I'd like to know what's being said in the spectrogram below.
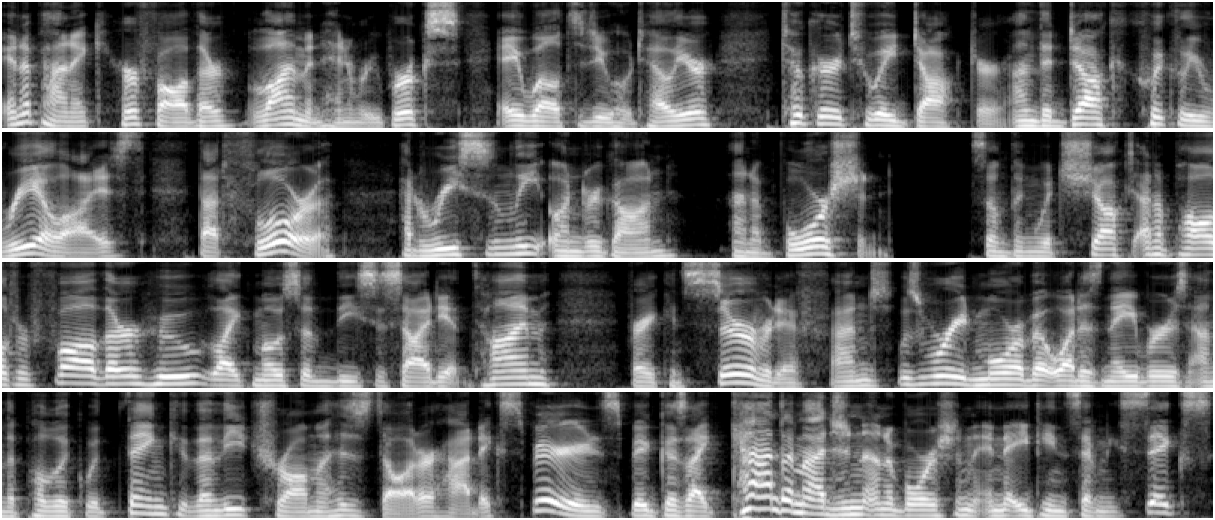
In a panic, her father, Lyman Henry Brooks, a well to do hotelier, took her to a doctor, and the doc quickly realized that Flora had recently undergone an abortion, something which shocked and appalled her father, who, like most of the society at the time, very conservative, and was worried more about what his neighbors and the public would think than the trauma his daughter had experienced. Because I can't imagine an abortion in 1876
